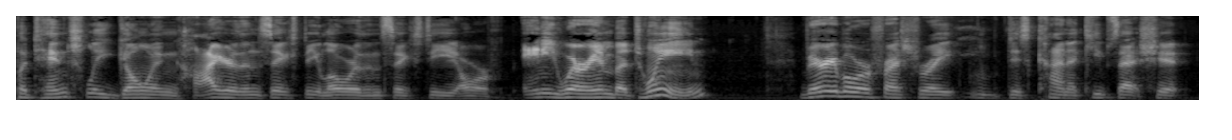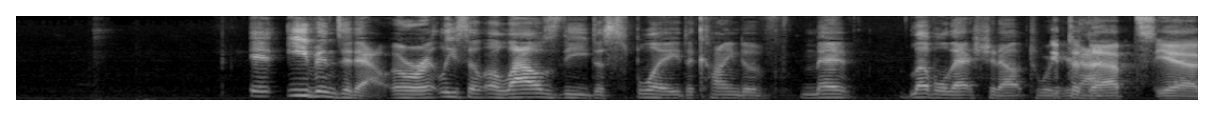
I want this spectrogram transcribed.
potentially going higher than 60, lower than 60, or anywhere in between, variable refresh rate just kind of keeps that shit. It evens it out, or at least it allows the display to kind of me- level that shit out to where it adapts. Not... Yeah,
